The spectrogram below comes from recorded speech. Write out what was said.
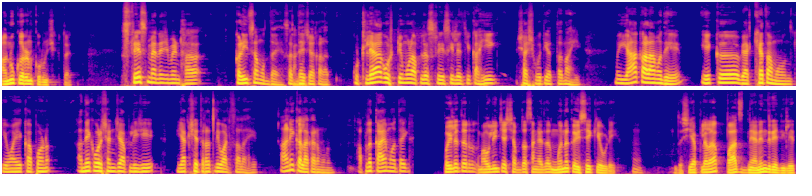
अनुकरण करून शिकत आहेत स्ट्रेस मॅनेजमेंट हा कळीचा मुद्दा आहे सध्याच्या काळात. कुठल्या गोष्टीमुळे आपल्या स्ट्रेस येईल याची काही शाश्वती आत्ता नाही. मग या काळामध्ये एक व्याख्याता म्हणून किंवा एक आपण अनेक वर्षांची आपली जी या क्षेत्रातली वाटचाल आहे आणि कलाकार म्हणून आपलं काय मत आहे? पहिलं तर माऊलींच्या शब्दात सांगायचं मन कैसे केवढे. जशी आपल्याला पाच ज्ञानेंद्रिय दिलेत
